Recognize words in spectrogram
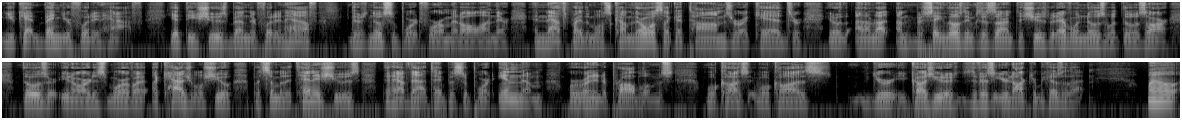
You can't bend your foot in half. Yet these shoes bend their foot in half. There's no support for them at all on there, and that's probably the most common. They're almost like a Toms or a Keds or you know. And I'm not I'm saying those names because those aren't the shoes, but everyone knows what those are. Those are you know are just more of a, a casual shoe. But some of the tennis shoes that have that type of support in them, will run into problems, will cause will cause your cause you to, to visit your doctor because of that. Well,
